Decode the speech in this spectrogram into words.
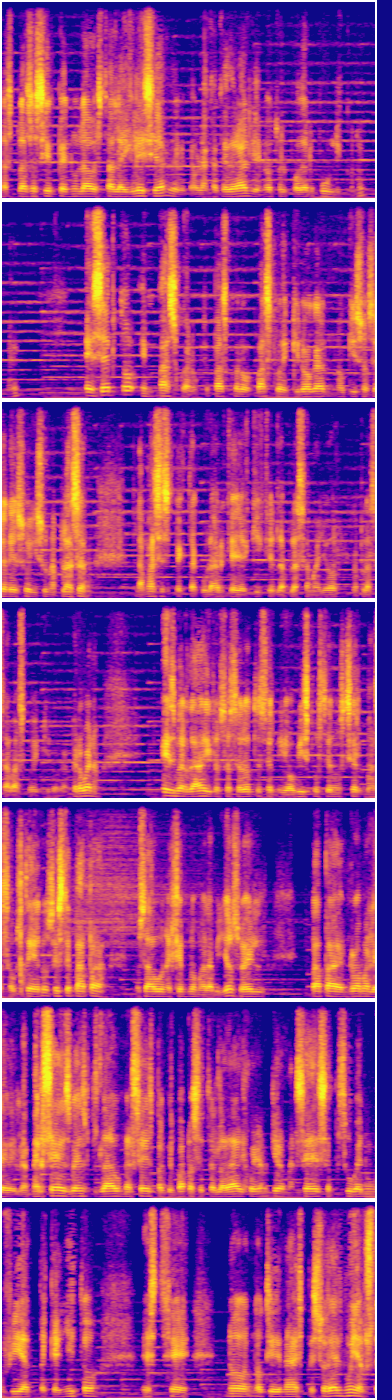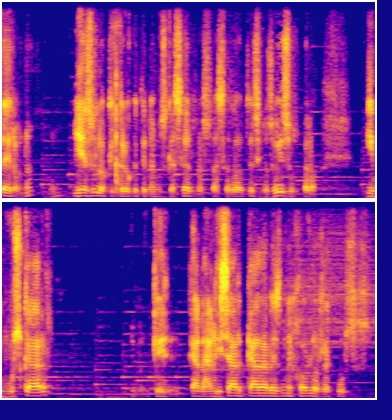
las plazas siempre en un lado está la iglesia, la catedral, y en otro el poder público, ¿no? ¿Eh? excepto en Páscuaro, que Páscuaro, Vasco de Quiroga no quiso hacer eso, hizo una plaza la más espectacular que hay aquí, que es la Plaza Mayor, la Plaza Vasco de Quiroga. Pero bueno, es verdad y los sacerdotes y obispos tenemos que ser más austeros. Este Papa nos ha dado un ejemplo maravilloso. Él, Papa en Roma, le, la Mercedes-Benz, pues le da un Mercedes para que el Papa se trasladara. Dijo, yo no quiero Mercedes, se sube en un Fiat pequeñito. Este, no, no tiene nada especial, es muy austero, ¿no? Y eso es lo que creo que tenemos que hacer los sacerdotes y los obispos, pero y buscar que canalizar cada vez mejor los recursos,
